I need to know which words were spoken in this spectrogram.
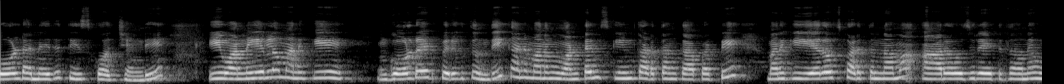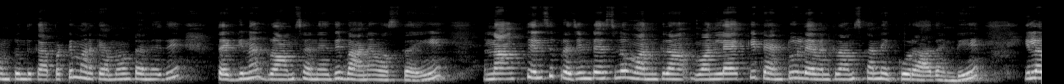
గోల్డ్ అనేది తీసుకోవచ్చండి. ఈ వన్ ఇయర్లో మనకి గోల్డ్ రేట్ పెరుగుతుంది కానీ మనం వన్ టైం స్కీమ్ కడతాం కాబట్టి మనకి ఏ రోజు కడుతున్నామో ఆ రోజు రేటుతోనే ఉంటుంది కాబట్టి మనకి అమౌంట్ అనేది తగ్గిన గ్రామ్స్ అనేది బాగానే వస్తాయి. నాకు తెలిసి ప్రజెంట్ డేస్లో వన్ గ్రా వన్ ల్యాక్కి టెన్ టు లెవెన్ గ్రామ్స్ కన్నా ఎక్కువ రాదండి. ఇలా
